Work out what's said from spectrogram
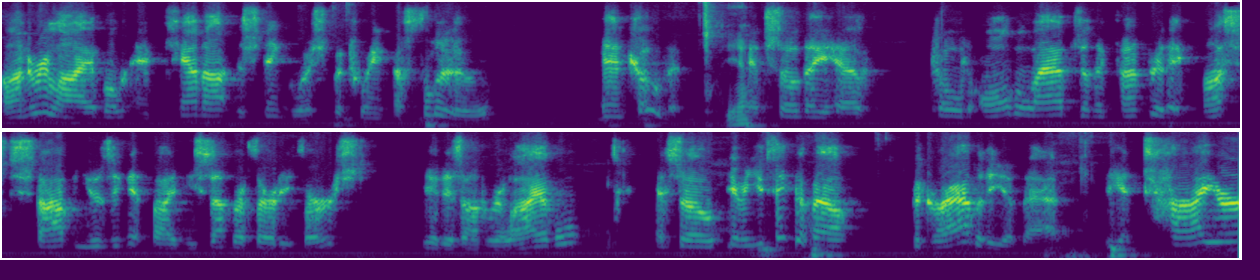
unreliable and cannot distinguish between the flu and COVID. Yeah. And so they have told all the labs in the country they must stop using it by December 31st. It is unreliable. And so, I mean, you think about the gravity of that. The entire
